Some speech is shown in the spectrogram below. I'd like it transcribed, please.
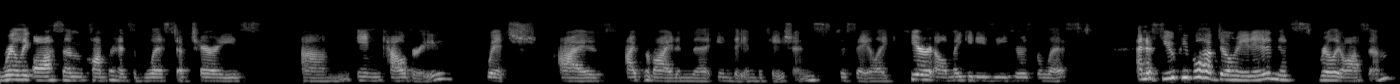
really awesome comprehensive list of charities um, in Calgary, which I've I provide in the in the invitations to say like here I'll make it easy. Here's the list, and a few people have donated, and it's really awesome.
